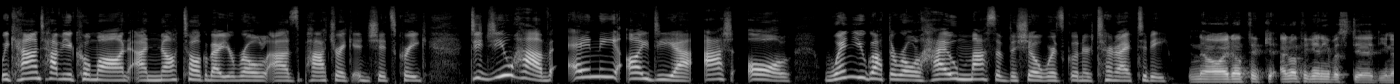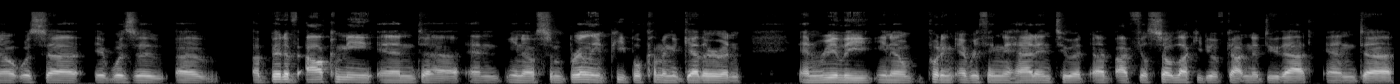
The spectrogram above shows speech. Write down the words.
We can't have you come on and not talk about your role as Patrick in Schitt's Creek. Did you have any idea at all when you got the role how massive the show was going to turn out to be? No, I don't think I don't think any of us did. You know, it was uh, it was a, a a bit of alchemy and uh, and you know some brilliant people coming together and and really you know putting everything they had into it. I, I feel so lucky to have gotten to do that and uh,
